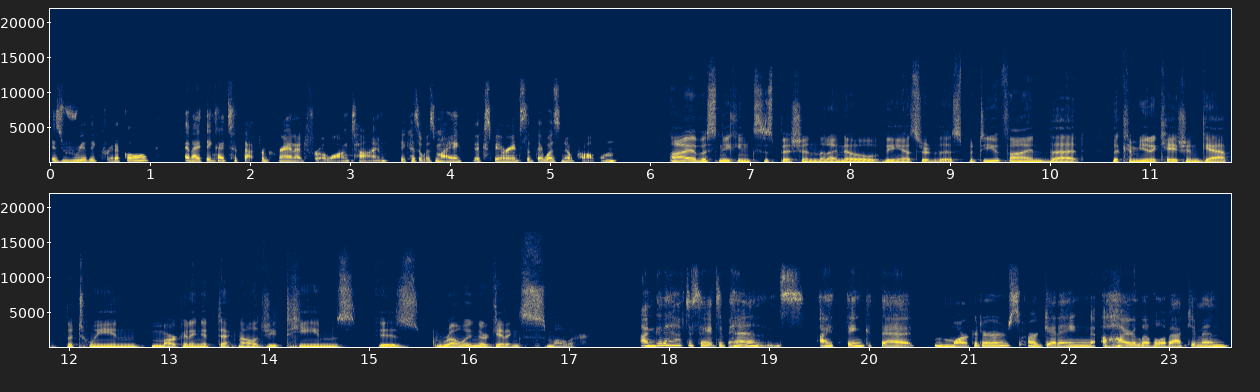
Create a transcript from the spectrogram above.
is really critical. And I think I took that for granted for a long time because it was my experience that there was no problem. I have a sneaking suspicion that I know the answer to this, but do you find that the communication gap between marketing and technology teams is growing or getting smaller? I'm going to have to say it depends. I think that marketers are getting a higher level of acumen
